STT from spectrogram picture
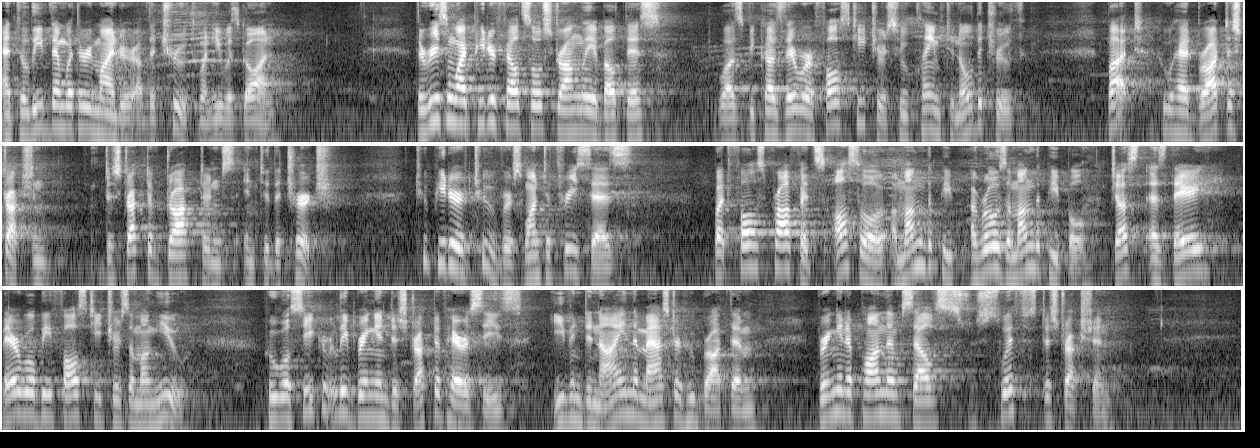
and to leave them with a reminder of the truth when he was gone. The reason why Peter felt so strongly about this was because there were false teachers who claimed to know the truth, but who had brought destruction destructive doctrines into the church. 2 Peter 2, verse 1 to 3 says, But false prophets also among the peop- arose among the people, just as they, there will be false teachers among you, who will secretly bring in destructive heresies, even denying the master who brought them, bringing upon themselves swift destruction.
